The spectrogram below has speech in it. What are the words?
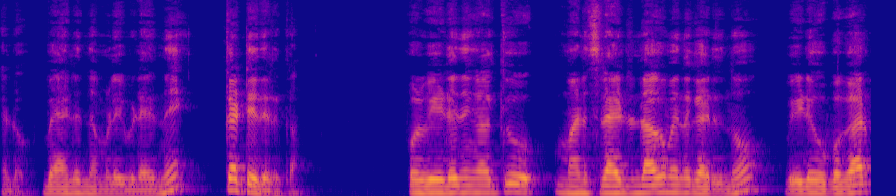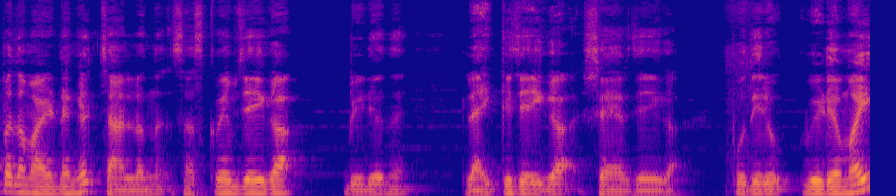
കേട്ടോ ബാൻഡ് നമ്മൾ ഇവിടെ നിന്ന് കട്ട് ചെയ്തെടുക്കാം. അപ്പോൾ വീഡിയോ നിങ്ങൾക്ക് മനസ്സിലായിട്ടുണ്ടാകുമെന്ന് കരുതുന്നു. വീഡിയോ ഉപകാരപ്രദമായിട്ടുണ്ടെങ്കിൽ ചാനലൊന്ന് സബ്സ്ക്രൈബ് ചെയ്യുക വീഡിയോ ഒന്ന് ലൈക്ക് ചെയ്യുക ഷെയർ ചെയ്യുക. പുതിയൊരു വീഡിയോയുമായി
